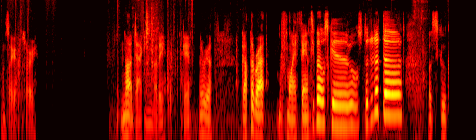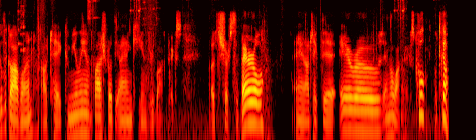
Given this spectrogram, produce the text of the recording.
one second. Sorry. Not attacking, buddy. Okay, there we go. Got the rat with my fancy bow skills. Da da da. Let's Google the goblin. I'll take chameleon, flashbow, the iron key, and three lockpicks. Let's search the barrel, and I'll take the arrows and the lockpicks. Cool. Let's go.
